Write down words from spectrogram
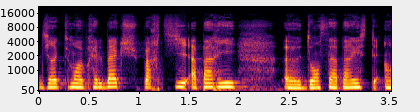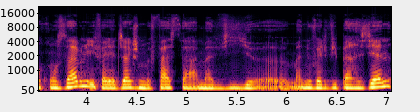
directement après le bac, je suis partie à Paris. Euh, danser à Paris, c'était inconcevable. Il fallait déjà que je me fasse à ma vie, euh, ma nouvelle vie parisienne.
